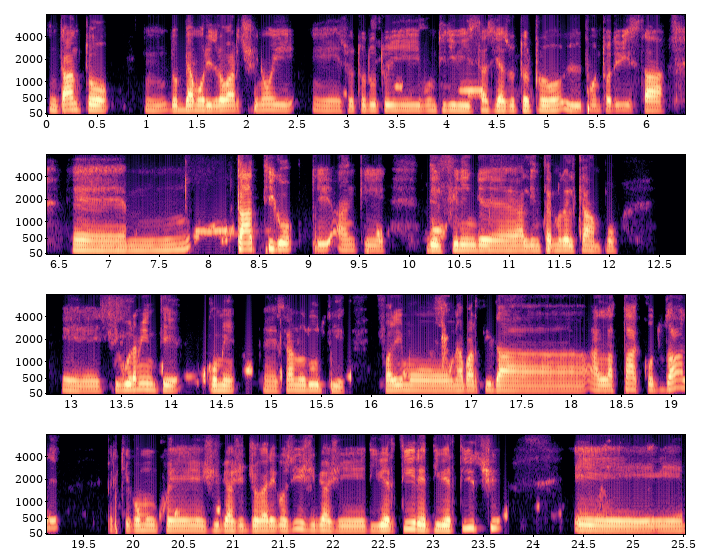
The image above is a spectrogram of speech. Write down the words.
Intanto dobbiamo ritrovarci noi eh, sotto tutti i punti di vista, sia sotto il, pro, il punto di vista eh, tattico che anche del feeling eh, all'interno del campo. sicuramente, come eh, sanno tutti, faremo una partita all'attacco totale perché comunque ci piace giocare così, ci piace divertire e divertirci e,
